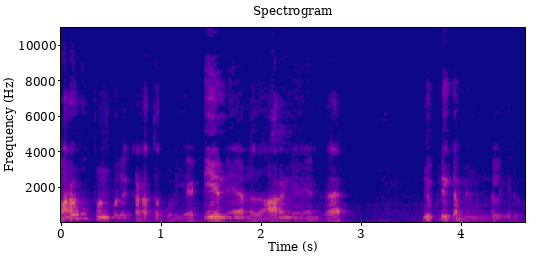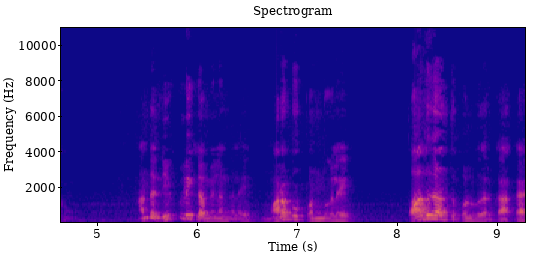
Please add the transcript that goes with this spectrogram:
மரபு பண்புகளை கடத்தக்கூடிய டிஎன்ஏ அல்லது ஆர்என்ஏ என்ற நியூக்ளிக் அமிலங்கள் இருக்கும். அந்த நியூக்ளிக் அமிலங்களை மரபு பண்புகளை பாதுகாத்துக் கொள்வதற்காக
